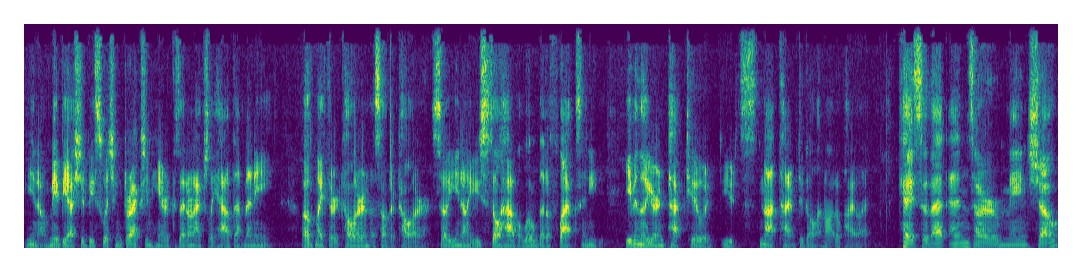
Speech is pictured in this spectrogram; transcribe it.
you know maybe i should be switching direction here because i don't actually have that many of my third color in this other color. So you know you still have a little bit of flex and you, even though you're in pack two it, it's not time to go on autopilot Okay, so that ends our main show.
